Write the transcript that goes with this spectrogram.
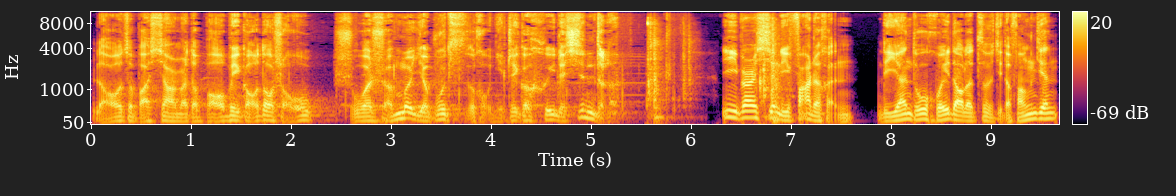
老子把下面的宝贝搞到手，说什么也不伺候你这个黑了心的了。一边心里发着狠，李延独回到了自己的房间，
